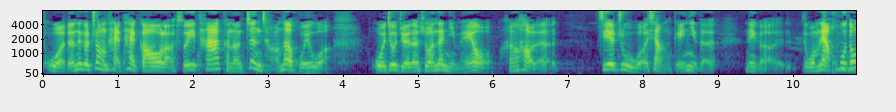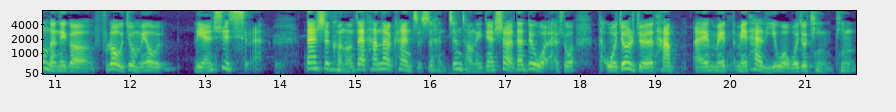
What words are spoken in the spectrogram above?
我的那个状态太高了，所以他可能正常的回我，我就觉得说，那你没有很好的接住我想给你的那个我们俩互动的那个 flow 就没有连续起来。但是可能在他那儿看只是很正常的一件事儿，但对我来说，他我就是觉得他哎没没太理我，我就挺挺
